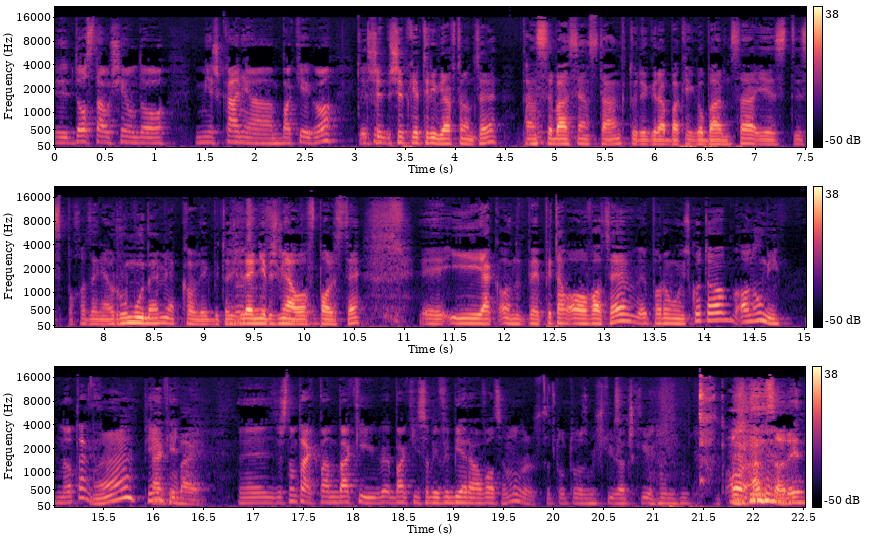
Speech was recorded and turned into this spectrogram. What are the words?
y, dostał się do mieszkania Bakiego. Szyb, szybkie trivia wtrącę. Pan Tak. Sebastian Stan, który gra Bakiego Barnesa, jest z pochodzenia Rumunem, jakkolwiek by to źle nie brzmiało w Polsce. Y, I jak on pytał o owoce po rumuńsku, to on umi. No tak, No, Pięknie. Taki y, zresztą tak, pan Baki, Baki sobie wybiera owoce, no jeszcze tu, tu z myśliweczki. O, I'm sorry.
